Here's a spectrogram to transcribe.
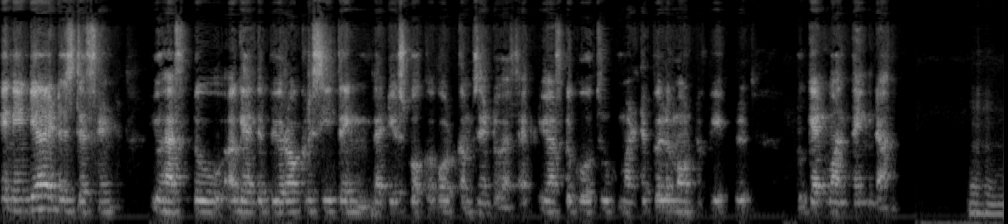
In India, it is different. You have to again the bureaucracy thing that you spoke about comes into effect. You have to go through multiple amount of people to get one thing done. hmm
